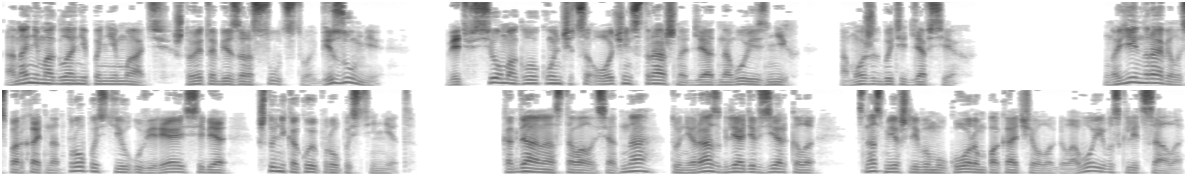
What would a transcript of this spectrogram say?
она не могла не понимать, что это безрассудство, безумие, ведь все могло кончиться очень страшно для одного из них, а может быть и для всех. Но ей нравилось порхать над пропастью, уверяя себя, что никакой пропасти нет. Когда она оставалась одна, то не раз, глядя в зеркало, с насмешливым укором покачивала головой и восклицала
